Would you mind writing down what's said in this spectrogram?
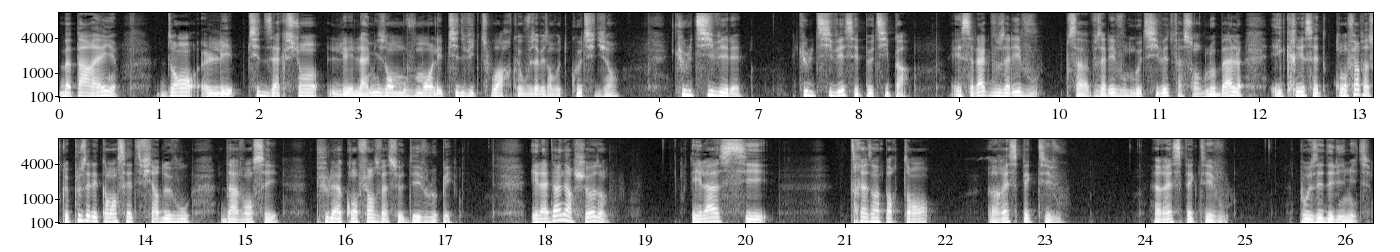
Bah pareil, dans les petites actions, la mise en mouvement, les petites victoires que vous avez dans votre quotidien, cultivez-les. Cultivez ces petits pas. Et c'est là que vous allez vous vous allez vous motiver de façon globale et créer cette confiance parce que plus vous allez commencer à être fier de vous, d'avancer, plus la confiance va se développer. Et la dernière chose, et là c'est très important, respectez-vous. Respectez-vous. Posez des limites.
